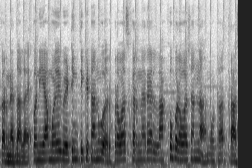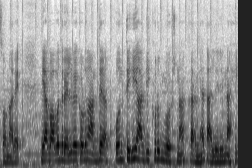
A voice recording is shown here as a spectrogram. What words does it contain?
करण्यात आला आहे पण यामुळे वेटिंग तिकिटांवर प्रवास करणाऱ्या लाखो प्रवाशांना मोठा त्रास होणार आहे. याबाबत रेल्वेकडून अद्याप कोणतीही अधिकृत घोषणा करण्यात आलेली नाही.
